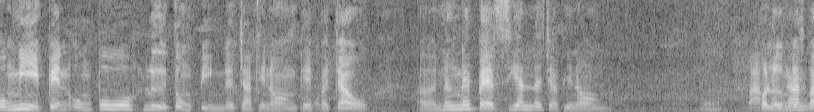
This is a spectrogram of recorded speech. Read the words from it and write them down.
องค์นี้เป็นองค์ปู่ลือตรงปิงเด้อจ้ะพี่น้องเทพเจ้าเอ่อหนึ่งในแปดเซียนเด้อจ้ะพี่น้องเอ่อพอเริ่มงานไหว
